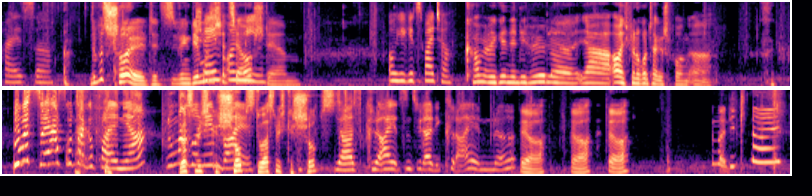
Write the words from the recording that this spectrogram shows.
Scheiße. Du bist schuld. Jetzt, wegen dir muss ich Shame jetzt ja on auch sterben. Oh, hier geht's weiter. Komm, wir gehen in die Höhle. Ja. Oh, ich bin runtergesprungen. Ah. Du bist zuerst runtergefallen, ja? Nur mal Du hast so mich nebenbei. geschubst. Du hast mich geschubst. Ja, ist klar, jetzt sind's wieder die Kleinen, ne? Ja. Ja. Ja. Immer die Kleinen.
